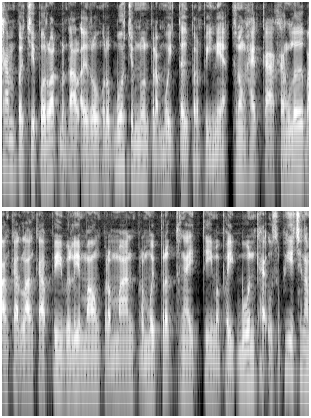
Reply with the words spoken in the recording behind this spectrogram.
ខំប្រជាពលរដ្ឋបណ្ដាលឲ្យរងរបួសចំនួន6ទៅ7នាក់ក្នុងហេតុការណ៍ខាងលើបានកើតឡើងកាលពីវេលាម៉ោងប្រមាណ6ព្រឹកថ្ងៃទី24ខែឧសភាឆ្នាំ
